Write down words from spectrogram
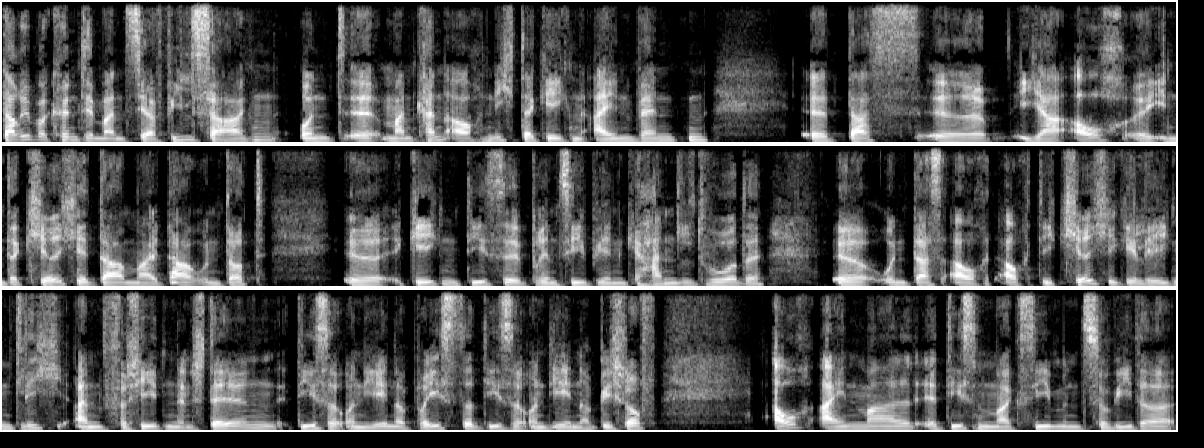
Darüber könnte man sehr viel sagen und äh, man kann auch nicht dagegen einwenden, äh, dass äh, ja auch äh, in der Kirche da mal da und dort äh, gegen diese Prinzipien gehandelt wurde äh, und dass auch, auch die Kirche gelegentlich an verschiedenen Stellen dieser und jener Priester, dieser und jener Bischof auch einmal diesen Maximen zuwider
